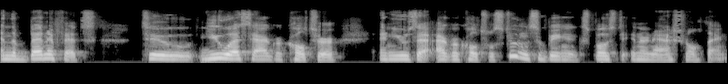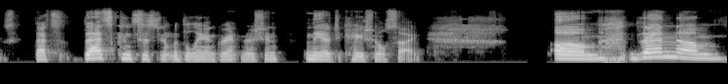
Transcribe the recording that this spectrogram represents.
and the benefits to US agriculture and use agricultural students of being exposed to international things. That's, that's consistent with the land grant mission and the educational side. Um, then um,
